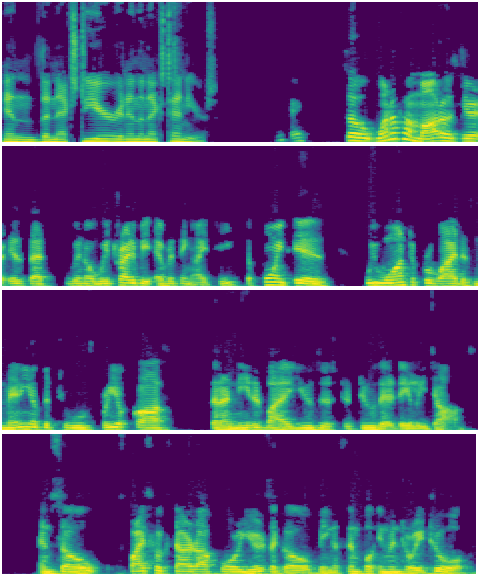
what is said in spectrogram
in the next year and in the next ten years? Okay. So one of our mottos here is that, you know, we try to be everything IT. The point is we want to provide as many of the tools free of cost that are needed by users to do their daily jobs. And so SpiceWorks started off four years ago being a simple inventory tool,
